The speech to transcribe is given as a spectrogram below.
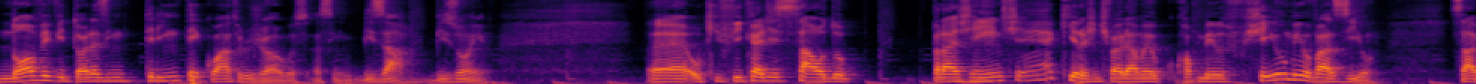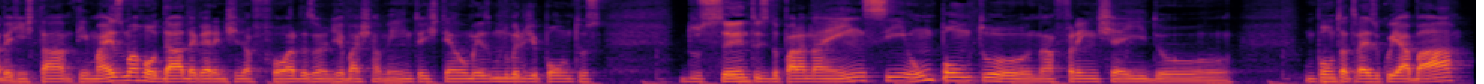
9 vitórias em 34 jogos. Assim, bizarro, bizonho. É, o que fica de saldo pra gente é aquilo. A gente vai olhar o, meu, copo meio cheio ou meio vazio. Sabe, a gente tá, tem mais uma rodada garantida fora da zona de rebaixamento. A gente tem o mesmo número de pontos do Santos e do Paranaense. Um ponto na frente aí do... Um ponto atrás do Cuiabá.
